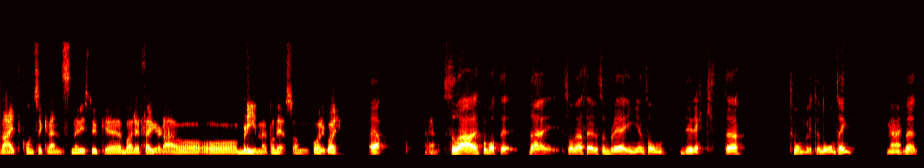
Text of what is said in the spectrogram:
vet konsekvensene hvis du ikke bare føyer deg og, og blir med på det som foregår. Ja. Ja. Så det er på en måte det er, Sånn jeg ser det, så ble ingen sånn direkte tvunget til noen ting. Men,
